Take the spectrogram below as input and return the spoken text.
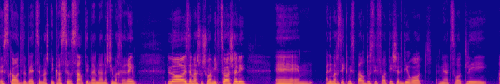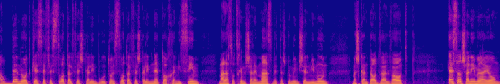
עסקאות ובעצם מה שנקרא סרסרתי בהם לאנשים אחרים. לא איזה משהו שהוא המקצוע שלי. אמ, אני מחזיק מספר דו-ספרתי של דירות, הן מייצרות לי הרבה מאוד כסף, עשרות אלפי שקלים ברוטו, עשרות אלפי שקלים נטו אחרי מיסים. מה לעשות, צריכים לשלם מס ותשלומים של מימון, משכנתאות והלוואות. עשר שנים מהיום,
